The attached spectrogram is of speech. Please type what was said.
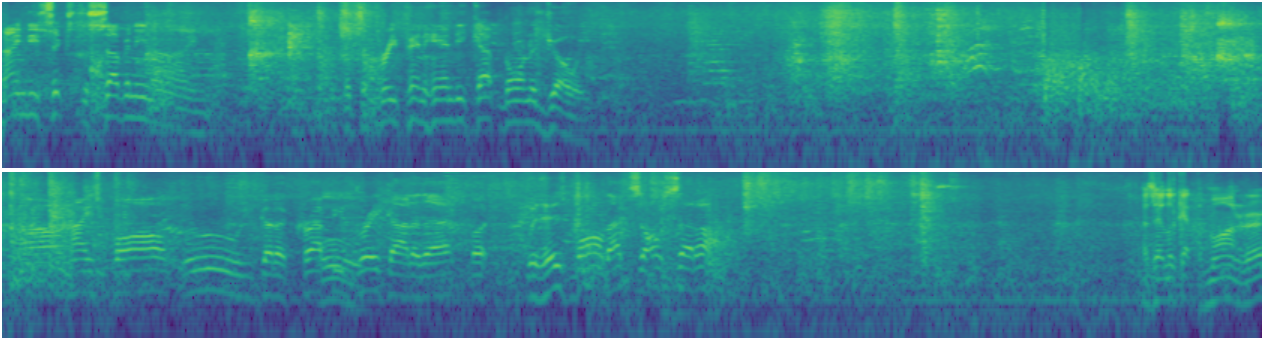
96 to 79. It's a three pin handicap going to Joey. Oh, nice ball. Ooh, he got a crappy Ooh. break out of that, but with his ball, that's all set up. As I look at the monitor,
